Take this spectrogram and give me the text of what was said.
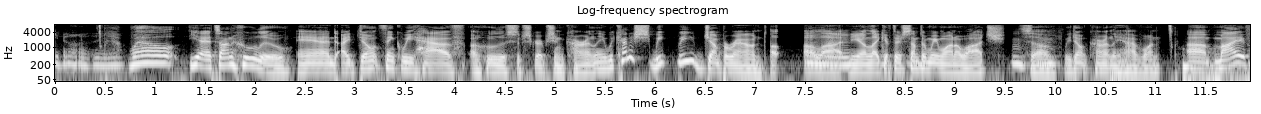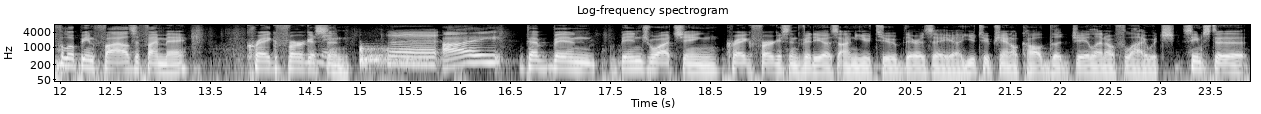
You don't have any. well, yeah, it's on Hulu, and I don't think we have a Hulu subscription currently. We kind of sh- we we jump around. A- a lot, you know, like if there's something we want to watch. So we don't currently have one. Um, my fallopian files, if I may, Craig Ferguson. I have been binge watching Craig Ferguson videos on YouTube. There's a, uh YouTube channel called the Jay Leno Fly, which seems to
